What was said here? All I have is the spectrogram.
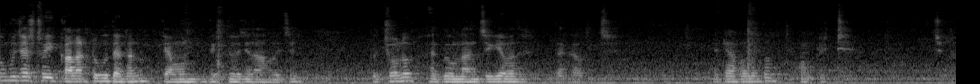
তবু জাস্ট ওই কালারটুকু দেখানো, কেমন দেখতে হয়েছে, না হয়েছে। তো চলো, একদম লাঞ্চে গিয়ে আমাদের দেখা হচ্ছে। এটা আপাতত কমপ্লিট চলো।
